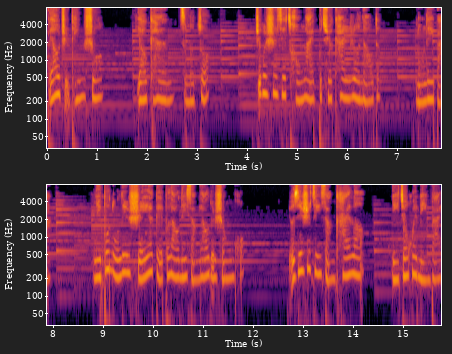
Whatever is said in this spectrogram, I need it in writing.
不要只听说，要看怎么做。这个世界从来不缺看热闹的，努力吧！你不努力，谁也给不了你想要的生活。有些事情想开了，你就会明白，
